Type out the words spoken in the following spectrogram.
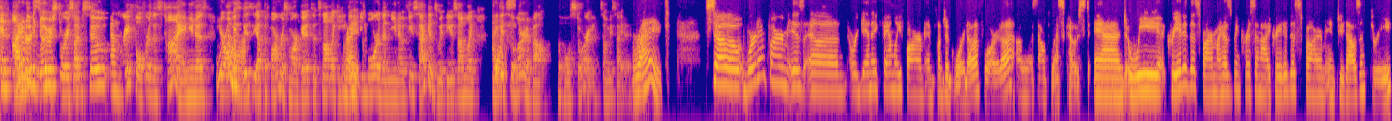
and I don't even know your story, so I'm so yeah. grateful for this time. You know, you're always busy at the farmers markets. It's not like you can right. get any more than you know a few seconds with you. So I'm like, I yes. get to learn about the whole story. So I'm excited. Right. So, Worden Farm is an organic family farm in Punta Gorda, Florida, on the southwest coast. And we created this farm. My husband Chris and I created this farm in 2003.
